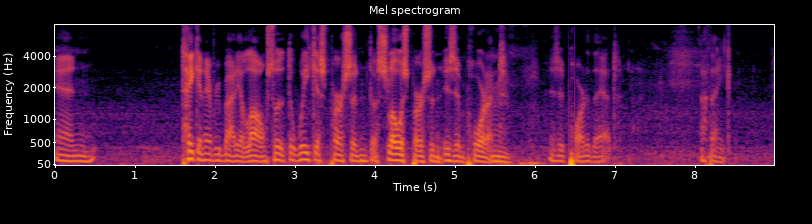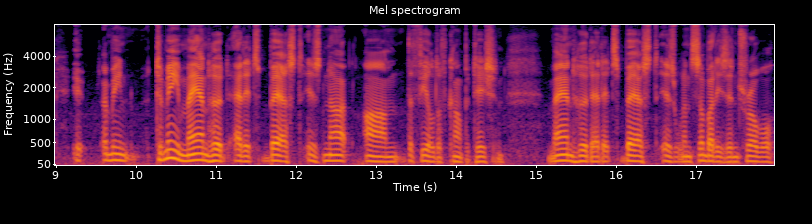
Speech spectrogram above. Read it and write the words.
and taking everybody along so that the weakest person, the slowest person is important. Mm. Is it part of that? I think. It, I mean, to me, manhood at its best is not on the field of competition. Manhood at its best is when somebody's in trouble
